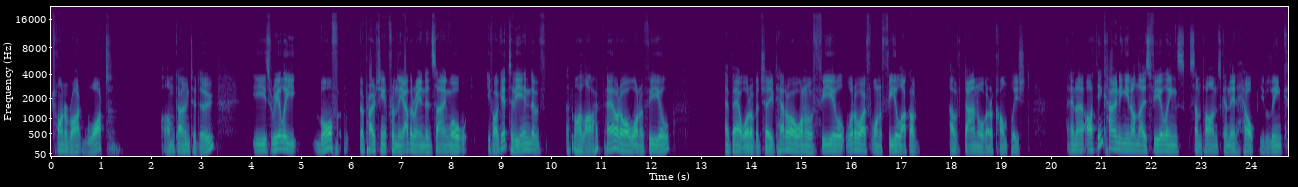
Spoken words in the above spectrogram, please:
trying to write what I'm going to do, is really more approaching it from the other end and saying, well, if I get to the end of, of my life, how do I want to feel about what I've achieved? How do I want to feel? What do I want to feel like I've I've done or accomplished. And uh, I think honing in on those feelings sometimes can then help you link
